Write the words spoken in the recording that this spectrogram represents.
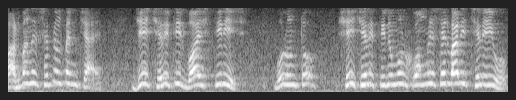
পারমানেন্ট সেটেলমেন্ট চায়। যে ছেলেটির বয়স তিরিশ, বলুন তো, সেই ছেলে তৃণমূল কংগ্রেসের বাড়ির ছেলেই হোক,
